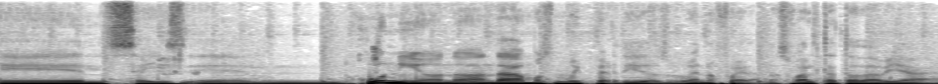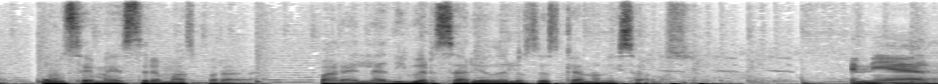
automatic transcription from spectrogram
el 6 en junio, ¿no? Andábamos muy perdidos. Bueno, fuera, nos falta todavía un semestre más para, para el aniversario de los descanonizados. Genial.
